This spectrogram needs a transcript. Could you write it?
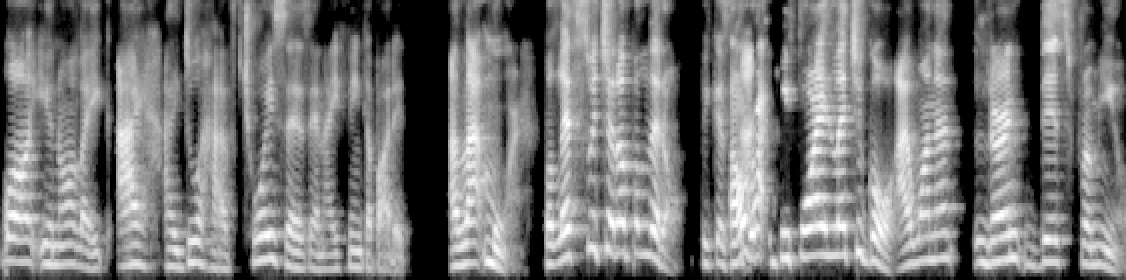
Well you know like i i do have choices and i think about it a lot more but let's switch it up a little because All right. before I let you go, I want to learn this from you.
